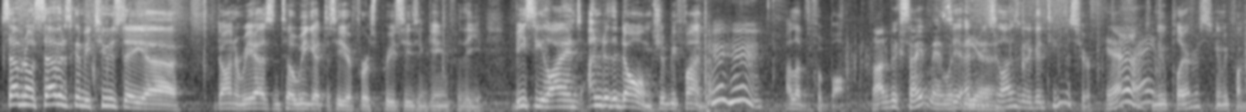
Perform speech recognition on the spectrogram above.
707, it's going to be Tuesday, uh, Dawn and Riaz, until we get to see your first preseason game for the BC Lions under the dome. Should be fun. Mm-hmm. I love the football. A lot of excitement with See, the. and uh, BC Lions got a good team this year. yeah. Right. New players. It's going to be fun.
